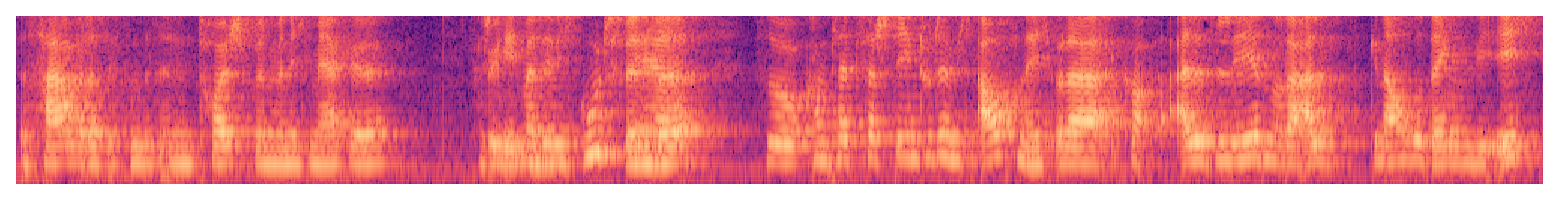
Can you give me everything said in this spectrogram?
das habe, dass ich so ein bisschen enttäuscht bin, wenn ich merke, Versteht irgendjemand, mich. den ich gut finde, Ja. So komplett verstehen tut er mich auch nicht. Oder alles lesen oder alles genauso denken wie ich.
